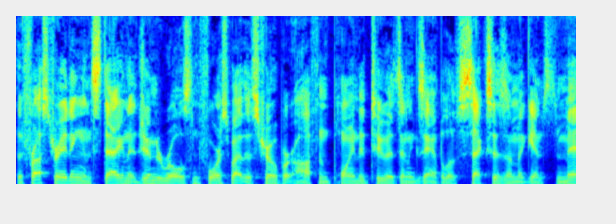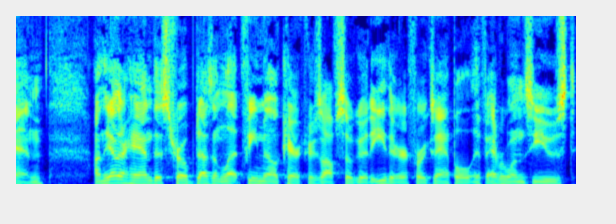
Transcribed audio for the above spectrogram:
The frustrating and stagnant gender roles enforced by this trope are often pointed to as an example of sexism against men. On the other hand, this trope doesn't let female characters off so good either. For example, if everyone's used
